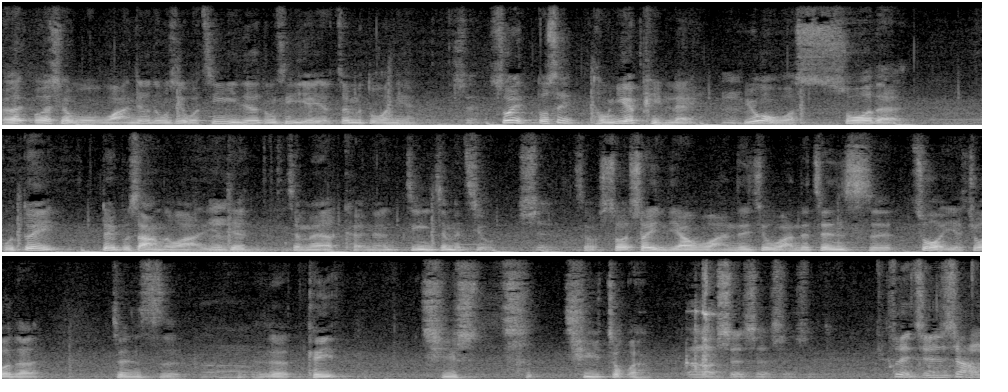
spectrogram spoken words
而而且我玩这个东西，我经营这个东西也有这么多年，是所以都是同一个品类嗯。如果我说的不对对不上的话，嗯人家怎么可能经营这么久？是。所所所以你要玩的就玩的真实，做也做的真实，啊这可以起起起走啊。嗯，是是是是，所以其实像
